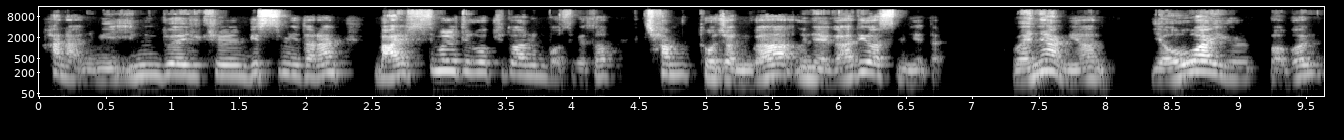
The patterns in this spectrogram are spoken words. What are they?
하나님이 인도해 주실 믿습니다란 말씀을 들고 기도하는 모습에서 참 도전과 은혜가 되었습니다. 왜냐하면 여호와의 율법은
